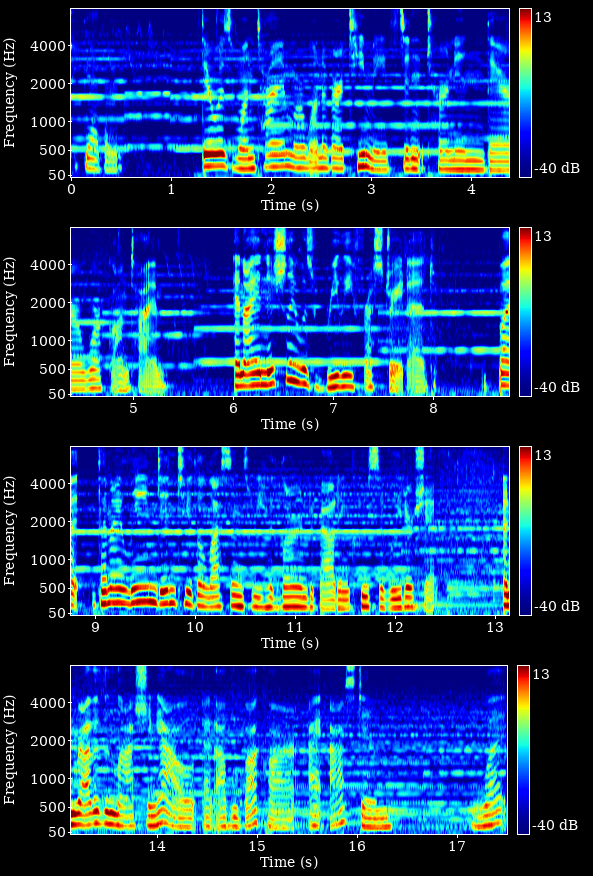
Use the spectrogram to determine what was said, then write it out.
together. There was one time where one of our teammates didn't turn in their work on time, and I initially was really frustrated. But then I leaned into the lessons we had learned about inclusive leadership, and rather than lashing out at Abubakar, I asked him, What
